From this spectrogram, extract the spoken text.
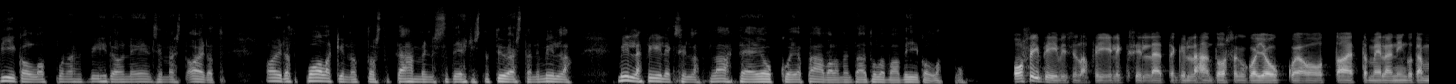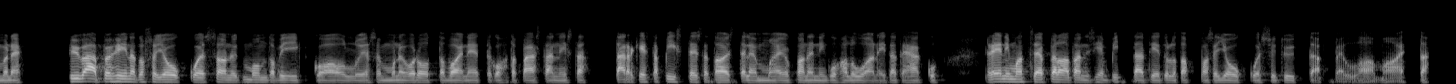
viikonloppuna sit vihdoin ne ensimmäiset aidot, aidot palkinnot tuosta tähän mennessä tehdystä työstä, niin millä, millä fiiliksillä lähtee joukkue ja päävalmentaja tulevaan viikonloppuun? Positiivisilla fiiliksillä, että kyllähän tuossa koko joukkue odottaa, että meillä niin tämmöinen hyvä pöhinä tuossa joukkueessa on nyt monta viikkoa ollut ja semmoinen odottavainen, että kohta päästään niistä tärkeistä pisteistä taistelemaan ja jokainen niin haluaa niitä tehdä, kun reenimatseja pelataan, niin siihen pitää tietyllä tappaa se joukkue sytyttää pelaamaan, että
